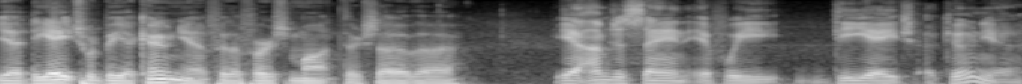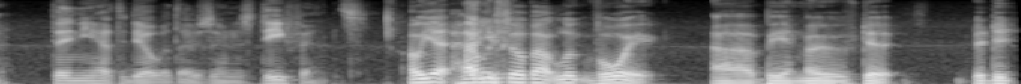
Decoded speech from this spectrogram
yeah. DH would be Acuna for the first month or so, though. yeah. I'm just saying if we DH Acuna, then you have to deal with Ozuna's defense. Oh yeah, how I do you would- feel about Luke Voit uh, being moved? Did, did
